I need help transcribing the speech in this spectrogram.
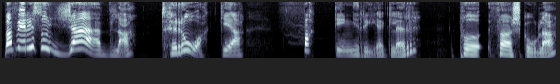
Varför är det så jävla tråkiga fucking regler på förskola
